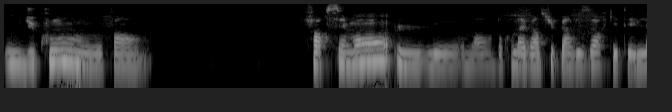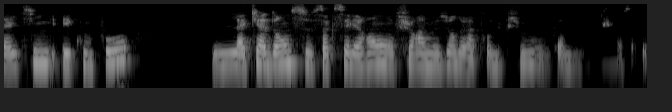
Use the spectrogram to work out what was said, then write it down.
du coup, forcément, on, donc on avait un superviseur qui était lighting et compo, la cadence s'accélérant au fur et à mesure de la production, comme je pense à peu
